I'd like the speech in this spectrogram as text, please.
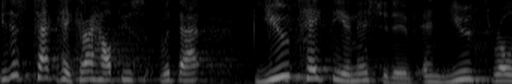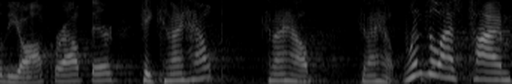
You just text, hey, can I help you with that? You take the initiative and you throw the offer out there. Hey, can I help? Can I help? Can I help? When's the last time,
